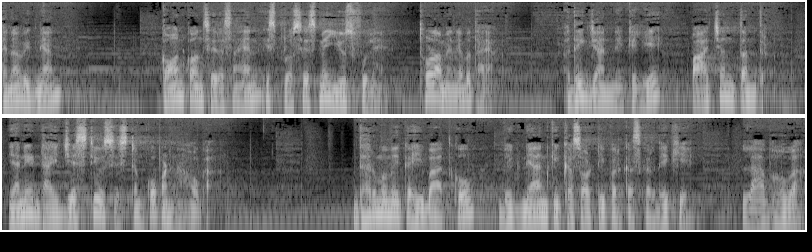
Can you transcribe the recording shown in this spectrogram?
है ना विज्ञान? कौन कौन से रसायन इस प्रोसेस में यूजफुल हैं? थोड़ा मैंने बताया। अधिक जानने के लिए पाचन तंत्र, यानी डाइजेस्टिव सिस्टम को पढ़ना होगा। धर्म में कही बात को विज्ञान की कसौटी पर कसकर देखिए, लाभ होगा।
